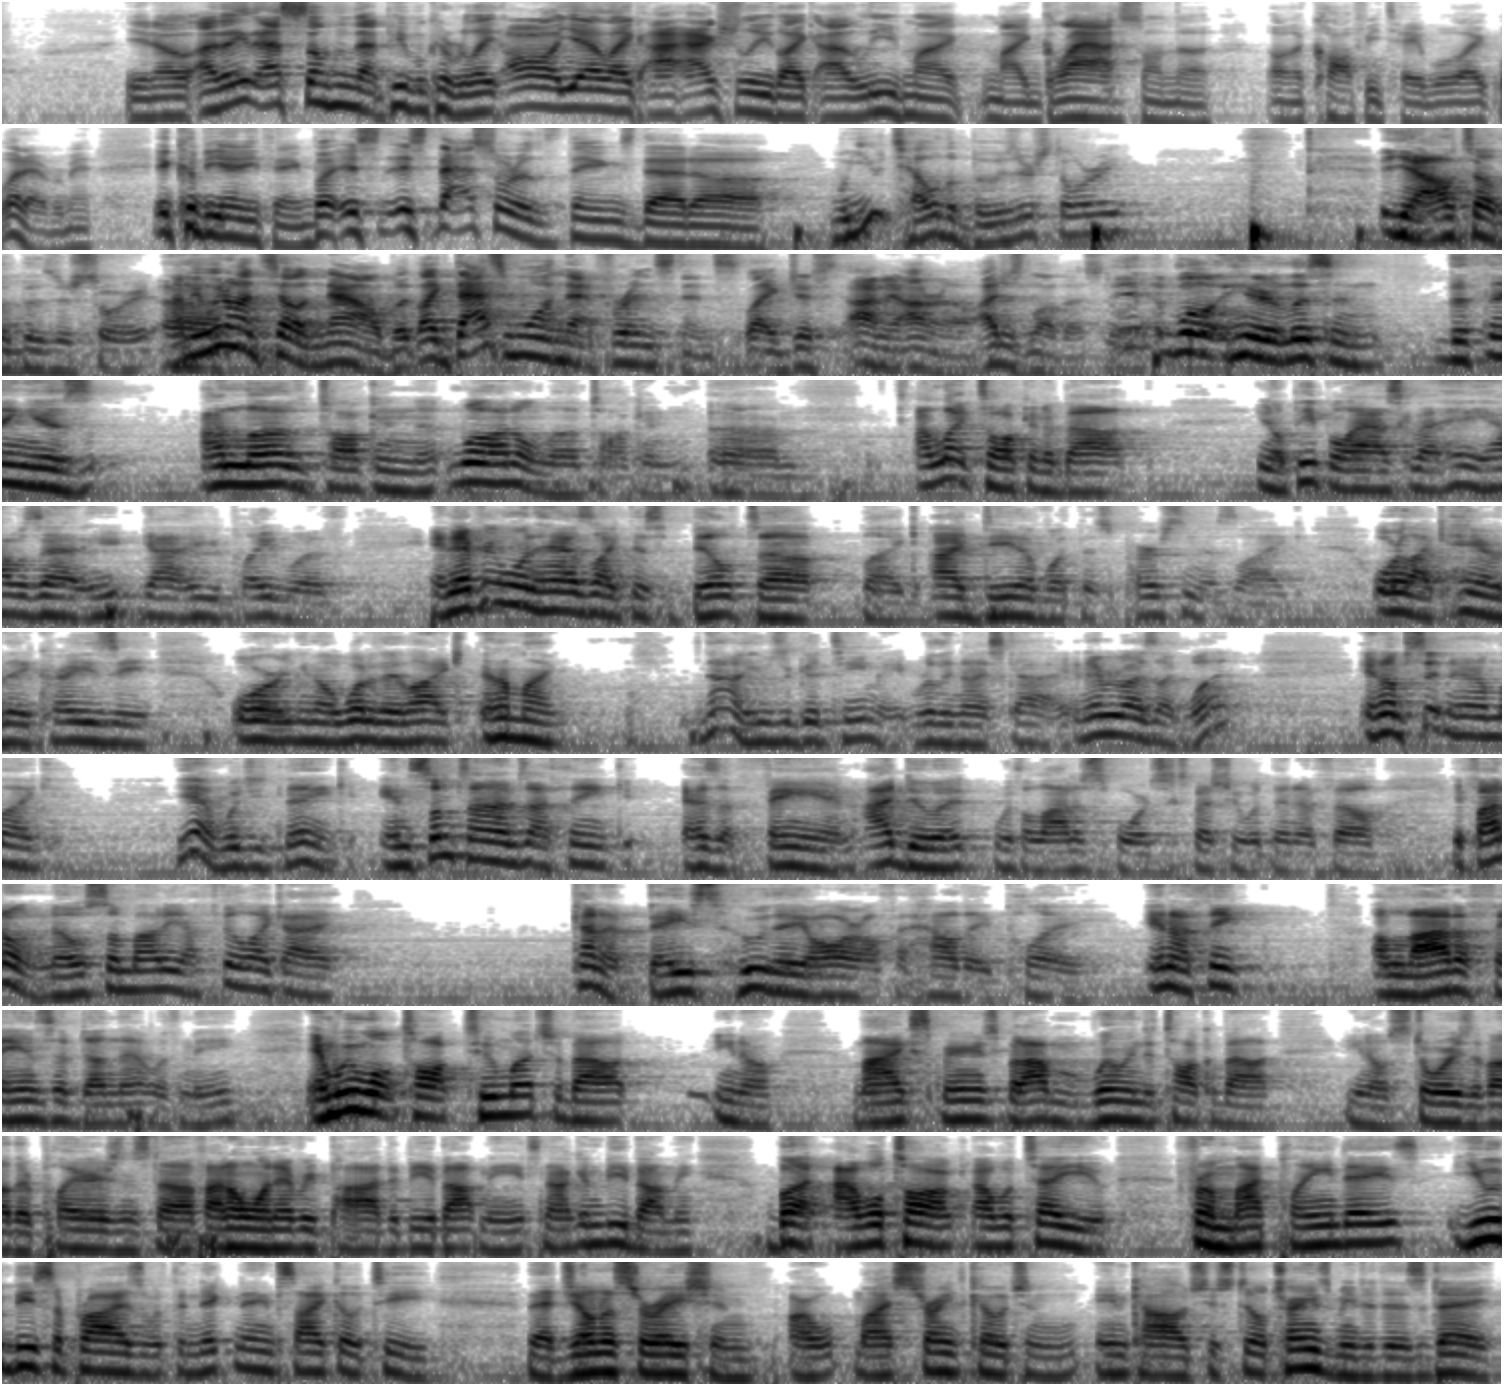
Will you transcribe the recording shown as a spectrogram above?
You know, I think that's something that people could relate. Oh yeah, like I actually like I leave my my glass on the on the coffee table, like whatever, man. It could be anything, but it's it's that sort of things that. uh Will you tell the boozer story? Yeah, I'll tell the Boozer story. I mean, we don't have to tell it now, but like that's one that, for instance, like just I mean, I don't know, I just love that story. Well, here, listen. The thing is, I love talking. Well, I don't love talking. Um, I like talking about. You know, people ask about, hey, how was that guy who you played with? And everyone has like this built up like idea of what this person is like, or like, hey, are they crazy, or you know, what are they like? And I'm like, no, he was a good teammate, really nice guy. And everybody's like, what? And I'm sitting here, I'm like, yeah, what'd you think? And sometimes I think as a fan, I do it with a lot of sports, especially with NFL. If I don't know somebody, I feel like I kind of base who they are off of how they play. And I think a lot of fans have done that with me. And we won't talk too much about, you know, my experience, but I'm willing to talk about, you know, stories of other players and stuff. I don't want every pod to be about me. It's not going to be about me. But I will talk, I will tell you from my playing days, you would be surprised with the nickname Psycho T that Jonas Sahratian, our, my strength coach in, in college, who still trains me to this day,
